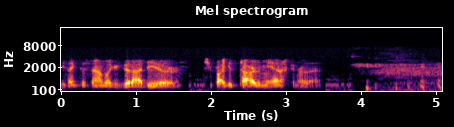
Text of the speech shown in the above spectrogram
you think this sounds like a good idea? Or she probably gets tired of me asking her that.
